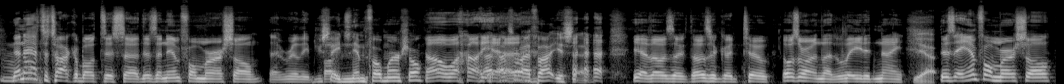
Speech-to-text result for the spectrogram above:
Then I have to talk about this. Uh, there's an infomercial that really. Did you say nymphomercial? Oh well, yeah. That's what I thought you said. yeah, those are those are good too. Those are on the late at night. Yeah. There's an infomercial.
